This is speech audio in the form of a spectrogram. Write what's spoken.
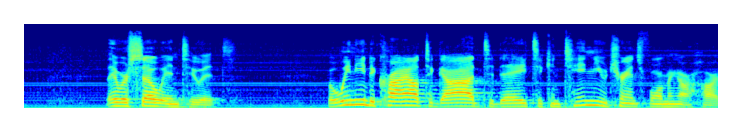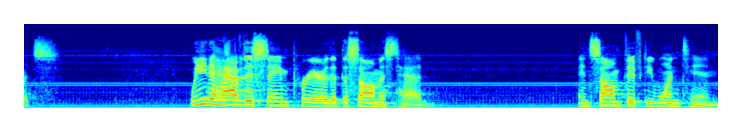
they were so into it. But we need to cry out to God today to continue transforming our hearts. We need to have this same prayer that the psalmist had. In Psalm 51:10.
